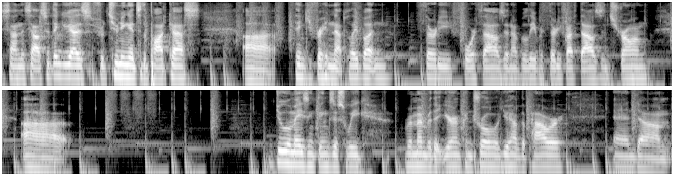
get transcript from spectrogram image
sign this out. So thank you guys for tuning into the podcast. Uh, thank you for hitting that play button. 34,000, I believe, or 35,000 strong. Uh, do amazing things this week. Remember that you're in control, you have the power. And um,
